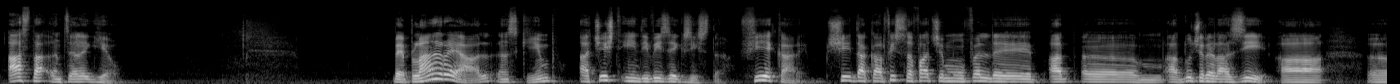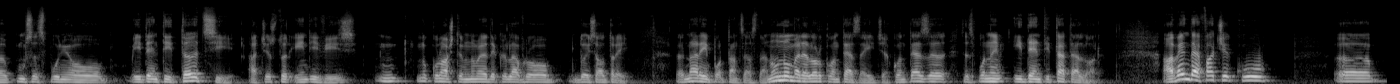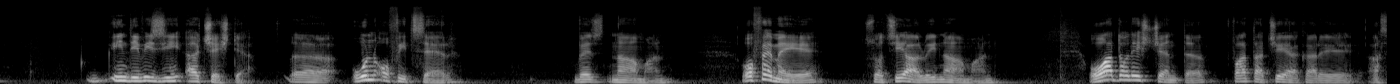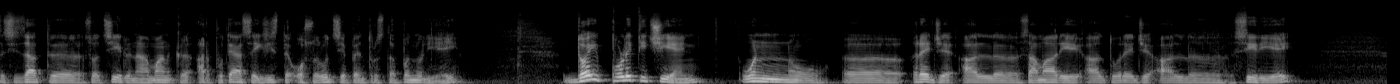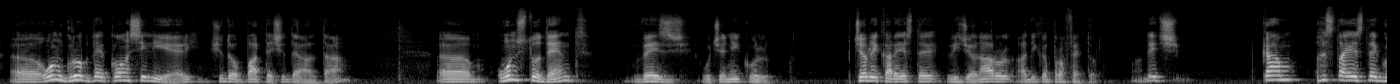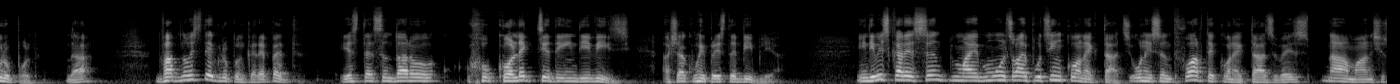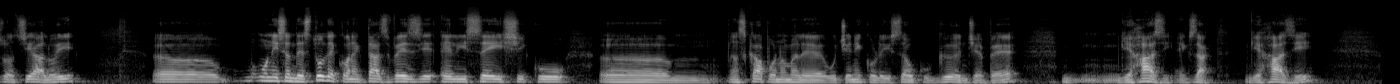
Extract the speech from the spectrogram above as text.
Asta înțeleg eu. Pe plan real, în schimb, acești indivizi există, fiecare. Și dacă ar fi să facem un fel de ad, uh, aducere la zi a, uh, cum să spun eu, identității acestor indivizi, nu cunoaștem numele decât la vreo 2 sau 3. Nu are importanța asta. Nu numele lor contează aici, contează, să spunem, identitatea lor. Avem de a face cu uh, indivizii aceștia. Uh, un ofițer vezi Naaman, o femeie, soția lui Naaman, o adolescentă, fata aceea care a sesizat uh, soției lui Naaman că ar putea să existe o soluție pentru stăpânul ei, doi politicieni, unul uh, rege al uh, Samariei, altul rege al uh, Siriei, uh, un grup de consilieri și de o parte și de alta, uh, un student, vezi ucenicul celui care este vizionarul, adică profetul. Deci, cam ăsta este grupul, da? De fapt, nu este grup încă, repet, este, sunt doar o, o colecție de indivizi, așa cum îi prezintă Biblia. Indivizi care sunt mai mult sau mai puțin conectați. Unii sunt foarte conectați, vezi, Naaman și soția lui, uh, unii sunt destul de conectați, vezi Elisei și cu, uh, în scapă numele ucenicului său cu G începe, Gehazi, exact, Gehazi,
